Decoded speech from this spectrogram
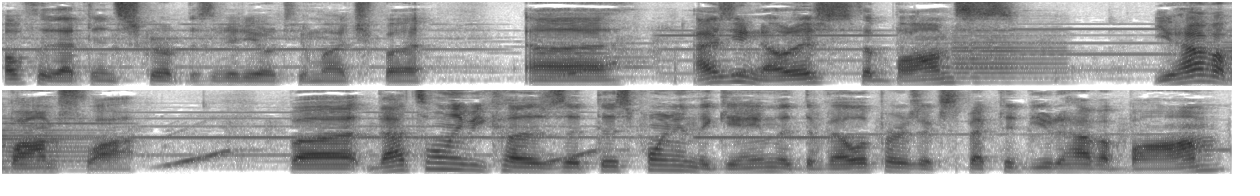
Hopefully that didn't screw up this video too much, but uh, as you notice, the bombs, you have a bomb slot. But that's only because at this point in the game, the developers expected you to have a bomb.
